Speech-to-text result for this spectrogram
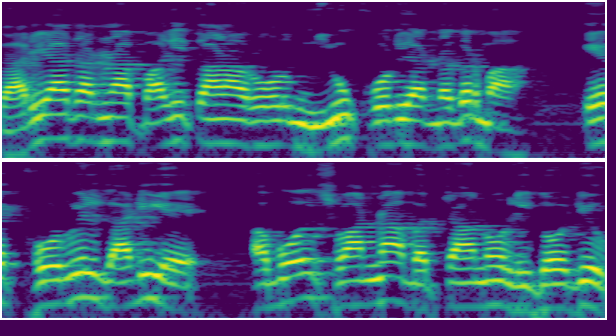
ગારિયાધારના પાલીતાણા રોડ ન્યૂ ખોડિયાર નગરમાં એક ફોર વ્હીલ ગાડીએ અબોલ શ્વાનના બચ્ચાનો લીધો જીવ.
